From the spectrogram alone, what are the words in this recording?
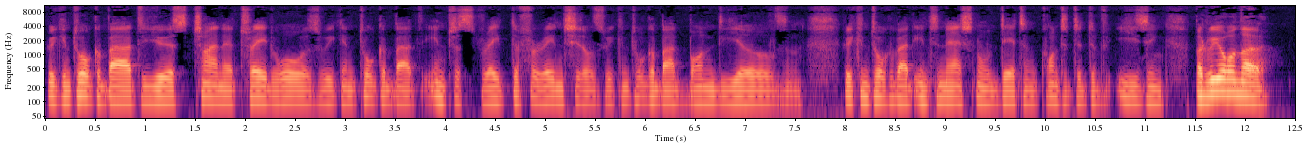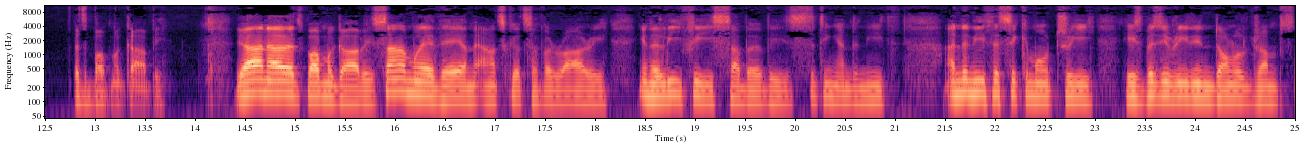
We can talk about US China trade wars. We can talk about interest rate differentials. We can talk about bond yields. And we can talk about international debt and quantitative easing. But we all know it's Bob Mugabe. Yeah, I know it's Bob Mugabe, somewhere there on the outskirts of Harare, in a leafy suburb. He's sitting underneath underneath a sycamore tree. He's busy reading Donald Trump's,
